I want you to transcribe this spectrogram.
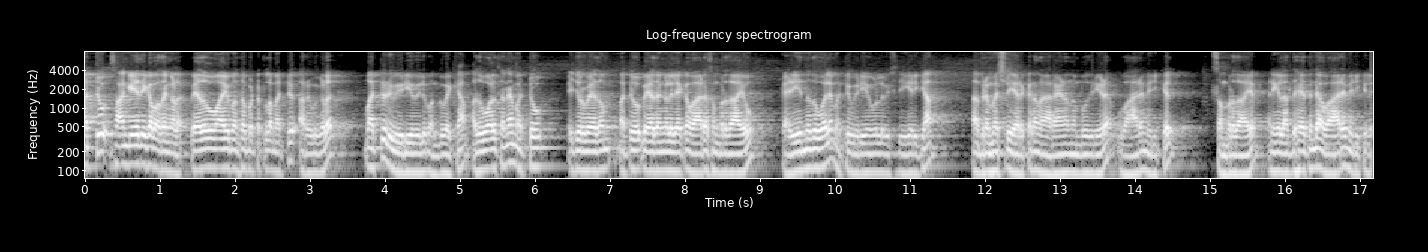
മറ്റു സാങ്കേതിക പദങ്ങൾ വേദവുമായി ബന്ധപ്പെട്ടിട്ടുള്ള മറ്റ് അറിവുകൾ മറ്റൊരു വീഡിയോയിൽ പങ്കുവയ്ക്കാം. അതുപോലെ തന്നെ മറ്റു യജുർവേദം മറ്റു വേദങ്ങളിലേക്ക് വാരസമ്പ്രദായവും കഴിയുന്നതുപോലെ മറ്റു വീഡിയോകളിൽ വിശദീകരിക്കാം. ബ്രഹ്മശ്രീ ഏർക്കര നാരായണ നമ്പൂതിരിയുടെ വാരമിരിക്കൽ സമ്പ്രദായം അല്ലെങ്കിൽ അദ്ദേഹത്തിന്റെ വാരമിരിക്കൽ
